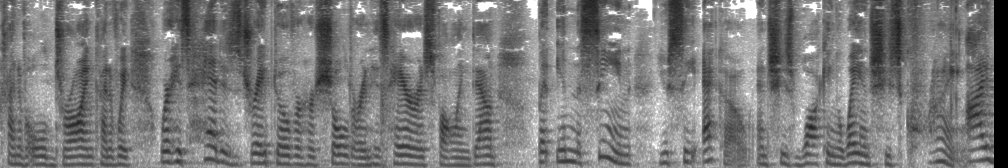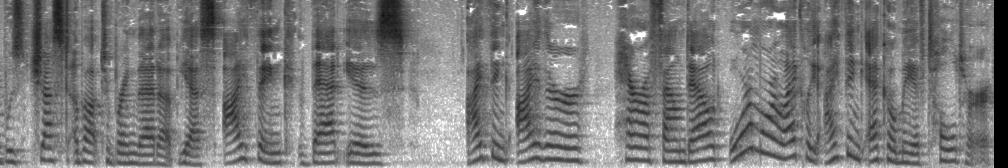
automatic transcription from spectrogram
kind of old drawing kind of way, where his head is draped over her shoulder and his hair is falling down. But in the scene, you see Echo, and she's walking away and she's crying. I was just about to bring that up. Yes, I think that is. I think either Hera found out, or more likely, I think Echo may have told her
